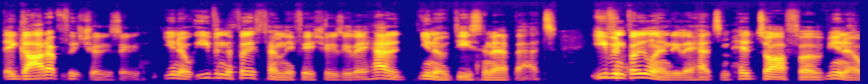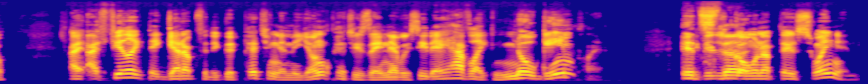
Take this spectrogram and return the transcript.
they got up for Scherzer. You know, even the first time they faced Scherzer, they had, you know, decent at bats. Even Verlander, they had some hits off of, you know, I, I feel like they get up for the good pitching and the young pitchers they never see. They have like no game plan. Like, It's they're just going up there swinging.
